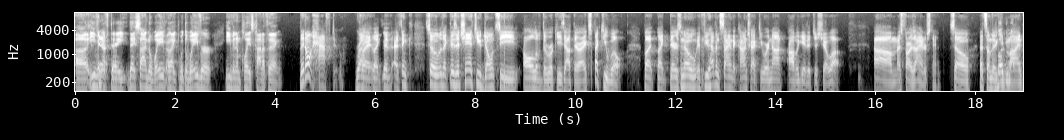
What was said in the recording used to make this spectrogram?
uh, even Yeah. if they they signed a waiver, like with the waiver even in place, kind of thing. They don't have to. Right. Like I think so. Like there's a chance you don't see all of the rookies out there. I expect you will, but like there's no if you haven't signed a contract, you are not obligated to show up. Um, as far as I understand. So that's something to But- keep in mind.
